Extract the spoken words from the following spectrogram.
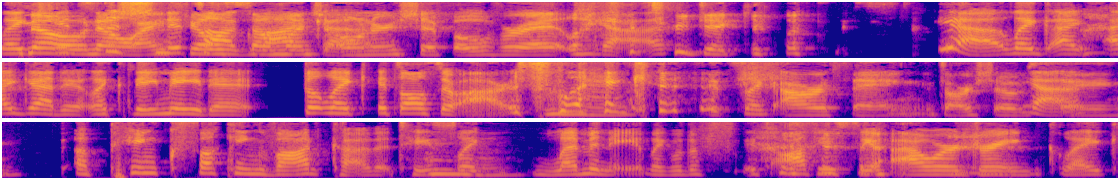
Like no, it's no, the I feel so much ownership over it. Like Yeah. it's ridiculous. Yeah, like I I get it. Like they made it, but like it's also ours. Mhm. Like It's like our thing. It's our show's Yeah. thing. a pink fucking vodka that tastes like Mhm. lemonade. Like with a, f- it's obviously our drink. Like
